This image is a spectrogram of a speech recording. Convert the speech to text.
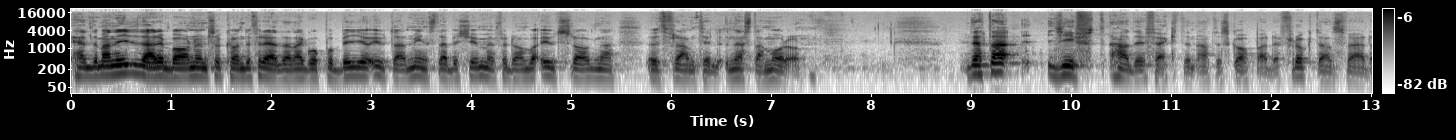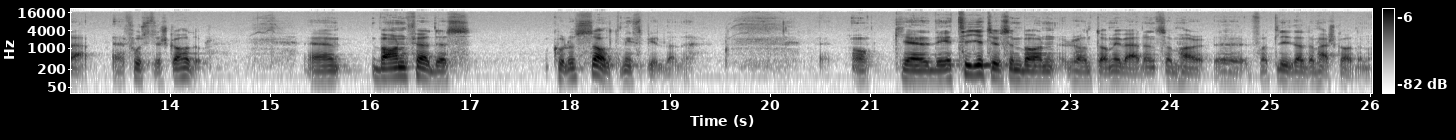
Hällde man i det där i barnen så kunde föräldrarna gå på bio utan minsta bekymmer för de var utslagna fram till nästa morgon. Detta gift hade effekten att det skapade fruktansvärda eh, fosterskador. Eh, barn föddes kolossalt missbildade. Och Eh, det är 10 000 barn runt om i världen som har eh, fått lida de här skadorna.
